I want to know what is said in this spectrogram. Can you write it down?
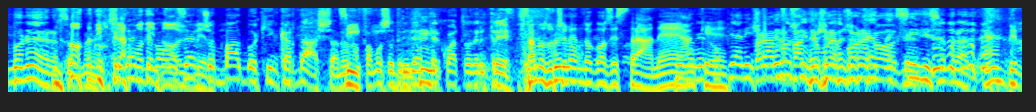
bonheur. No, diciamo di no, Sergio Balbo e Kim Kardashian, sì. no? il famoso tridente il 433. Stanno succedendo cose strane, eh, anche però hanno fatto pure buone cose. eh? per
